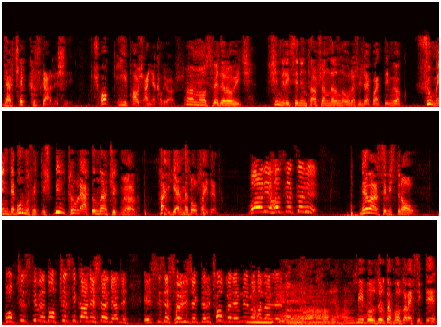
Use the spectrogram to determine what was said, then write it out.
gerçek kız kardeşi. Çok iyi tavşan yakalıyor. Amos Federovic. Şimdilik senin tavşanlarınla uğraşacak vaktim yok. Şu mendebur müfettiş bir türlü aklımdan çıkmıyor. Hay gelmez olsaydı. Vali Hazretleri! Ne var Sivistinov? Bobçinski ve Dobçinski kardeşler geldi. E, size söyleyecekleri çok önemli bir haberleri var. Bir bu zırta pozlar eksikti.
